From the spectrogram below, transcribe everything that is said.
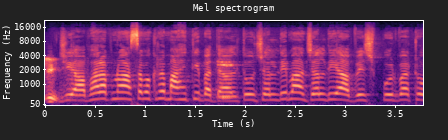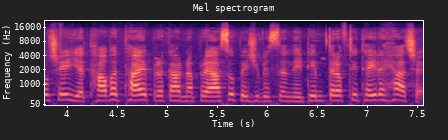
જી, આભાર આપનો આ સમગ્ર માહિતી બદલ. તો જલ્દીમાં જલ્દી આ વીજ પુરવઠો છે, યથાવત થાય પ્રકારના પ્રયાસો પીજીવીસીએલની ટીમ તરફથી થઈ રહ્યા છે.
